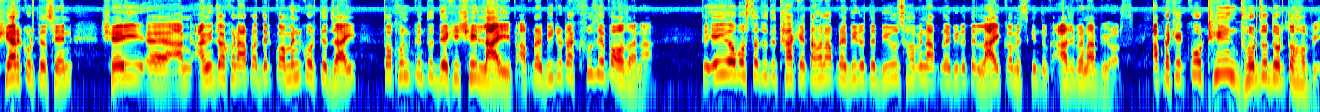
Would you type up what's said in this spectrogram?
শেয়ার করতেছেন, সেই আমি আমি যখন আপনাদের কমেন্ট করতে যাই, তখন কিন্তু দেখি সেই লাইভ আপনার ভিডিওটা খুঁজে পাওয়া যায় না। তো এই অবস্থা যদি থাকে, তাহলে আপনার ভিডিওতে ভিউজ হবে না, আপনার ভিডিওতে লাইক কমেন্টস কিন্তু আসবে না ভিউয়ার্স আপনাকে কঠিন ধৈর্য ধরতে হবে,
